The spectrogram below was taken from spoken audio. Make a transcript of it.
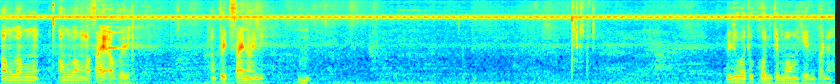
อองลองอองลองเอาไฟออกเลยลองปิดไฟหน่อยดิไม่รู้ว่าทุกคนจะมองเห็นป่ะนะ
